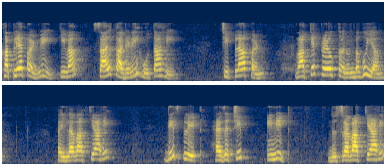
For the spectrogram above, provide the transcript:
खपल्या पडणे किंवा साल काढणे होत आहे. चिपला आपण वाक्यात प्रयोग करून बघूया. पहिला वाक्य आहे this plate has a chip in it दुसरा वाक्य आहे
